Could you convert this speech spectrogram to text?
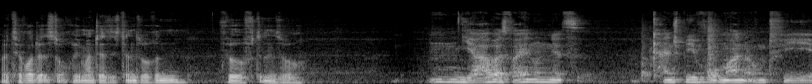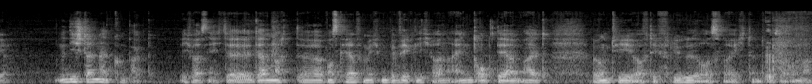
Weil Terodde ist doch jemand, der sich dann so rinwirft in so. Ja, aber es war ja nun jetzt kein Spiel, wo man irgendwie. ne, Die standen halt kompakt. Ich weiß nicht, der, der macht äh, Mosquera für mich einen beweglicheren Eindruck, der halt irgendwie auf die Flügel ausweicht und was auch immer.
